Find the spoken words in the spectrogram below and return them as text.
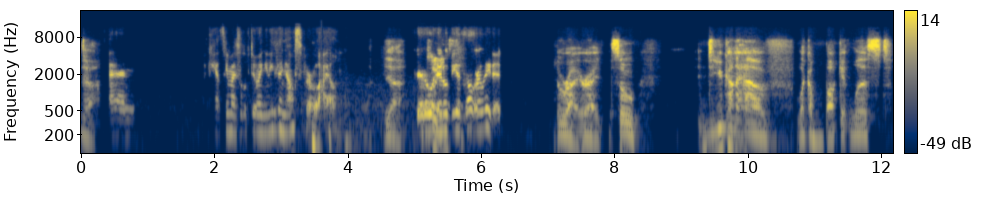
Yeah. and I can't see myself doing anything else for a while. Yeah. It'll So it'll be adult related. Right, right. So do you kind of have like a bucket list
